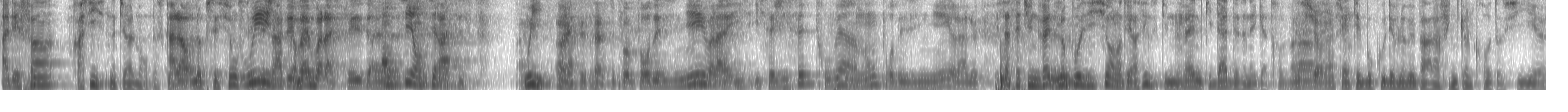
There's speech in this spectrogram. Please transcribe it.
À des fins racistes, naturellement, parce que l'obsession, c'est oui, déjà quand même... Voilà, c'était euh, anti-antiraciste. Oui, c'est ça. Pour, désigner, voilà, il, s'agissait de trouver un nom pour désigner. le, et ça, c'est une veine. L'opposition à l'antiracisme, c'est une veine qui date des années 80, qui a été beaucoup développée par Alain Finkielkraut aussi euh,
